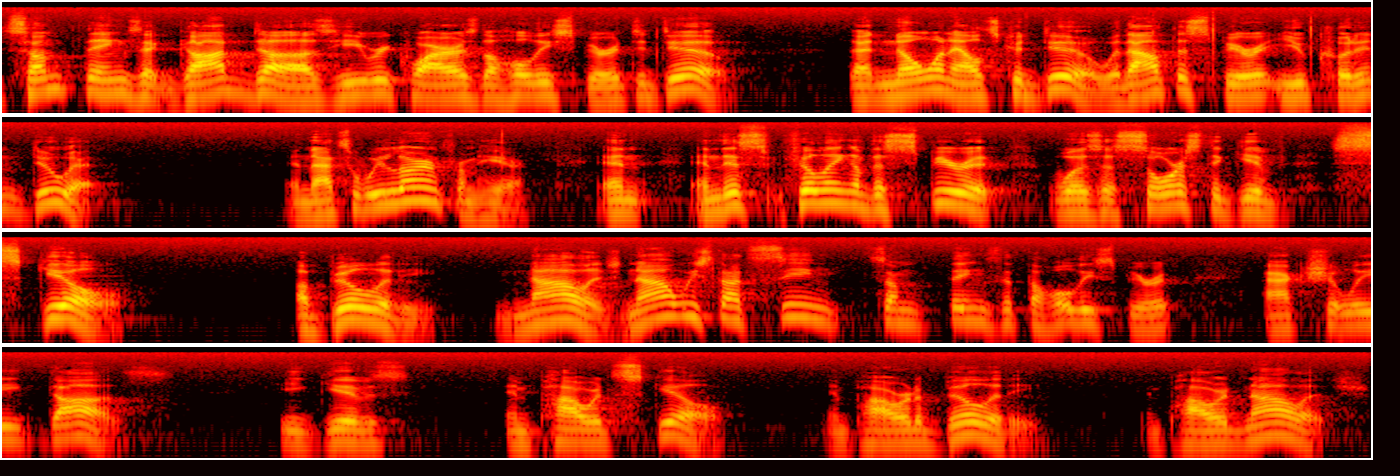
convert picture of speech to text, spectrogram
some things that God does, He requires the Holy Spirit to do that no one else could do. Without the Spirit, you couldn't do it. And that's what we learn from here. And, and this filling of the Spirit was a source to give skill, ability, knowledge. Now we start seeing some things that the Holy Spirit actually does. He gives empowered skill, empowered ability, empowered knowledge.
